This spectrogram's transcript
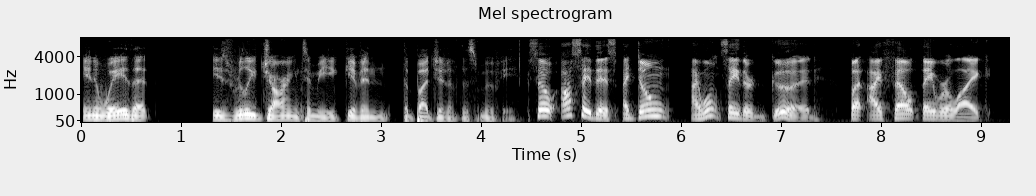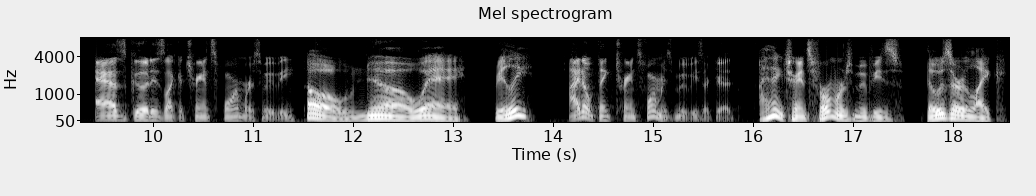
in a way that is really jarring to me given the budget of this movie. So, I'll say this, I don't I won't say they're good, but I felt they were like as good as like a Transformers movie. Oh, no way. Really? I don't think Transformers movies are good. I think Transformers movies, those are like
